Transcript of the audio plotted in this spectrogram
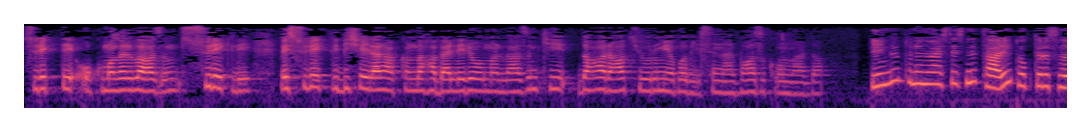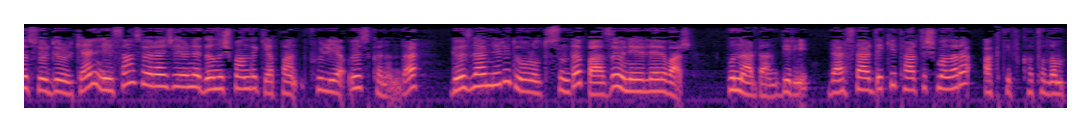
Sürekli okumaları lazım. Sürekli ve sürekli bir şeyler hakkında haberleri olmaları lazım ki daha rahat yorum yapabilsinler bazı konularda. Binghamton Üniversitesi'nde tarih doktorasını sürdürürken lisans öğrencilerine danışmanlık yapan Fulya Özkan'ın da gözlemleri doğrultusunda bazı önerileri var. Bunlardan biri derslerdeki tartışmalara aktif katılım.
